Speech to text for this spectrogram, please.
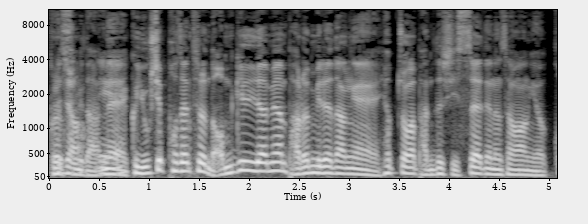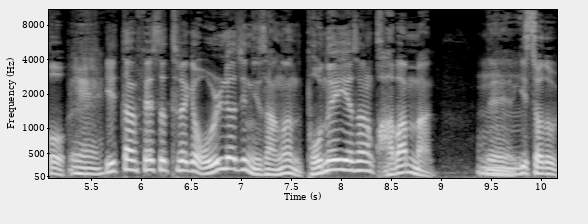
그렇습니다. 그죠? 예. 네, 그 60%를 넘기려면 바른미래당의 협조가 반드시 있어야 되는 상황이었고 예. 일단 패스트 트랙에 올려진 이상은 본회의에서는 과반만 네, 음. 있어도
